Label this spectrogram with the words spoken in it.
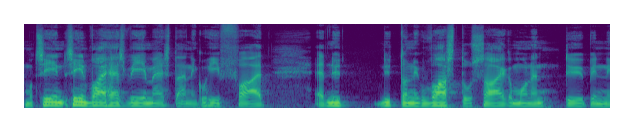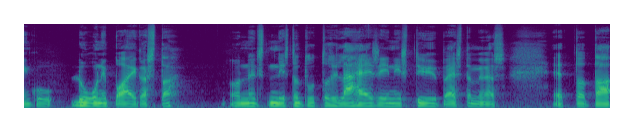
mutta siinä, siinä vaiheessa viimeistään niin kuin hiffaa, että, että nyt, nyt on niin kuin vastuussa aika monen tyypin niin kuin duunipaikasta, on, niistä on tullut tosi läheisiä niistä tyypeistä myös, että tota,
